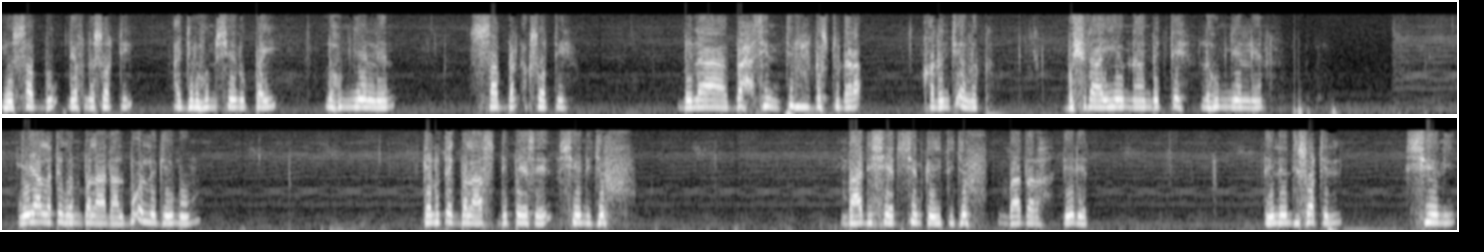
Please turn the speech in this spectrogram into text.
yu sabbu def na sotti ajruhum seenu pay lahum ñeel leen sabban ak sotti bila baxsin ci lul gëstu dara xadan ci ëllëg. Bushra yéem naa mbégte lahum ñeel leen. Ñu yàlla tegoon balaa daal bu ëllëgee moom kenn du teg balaas di peese seeni jëf mbaa di seet seen kayiti jëf mbaa dara déedéet. Dañ leen di sottil seeni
